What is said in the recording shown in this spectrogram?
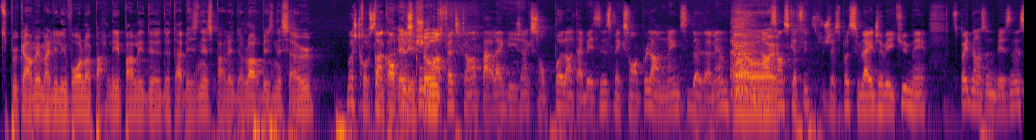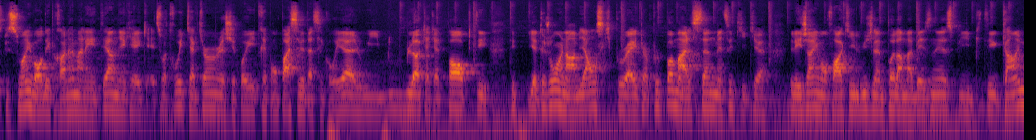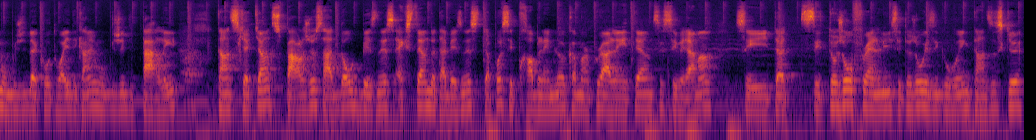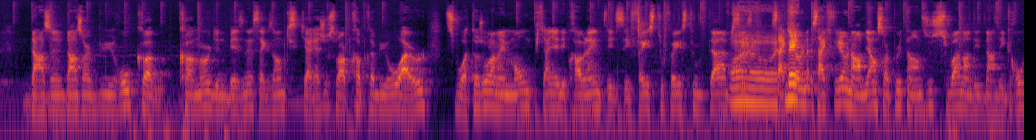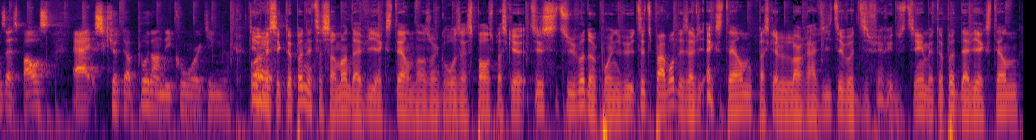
tu peux quand même aller les voir, leur parler, parler de, ta business, parler de leur business à eux. Moi, je trouve ça encore plus cool, choses. en fait, justement, de parler avec des gens qui sont pas dans ta business, mais qui sont un peu dans le même type de domaine. dans le sens que, tu sais, je sais pas si vous l'avez déjà vécu, mais tu peux être dans une business, puis souvent, il va y avoir des problèmes à l'interne. Tu vas trouver quelqu'un, je sais pas, il te répond pas assez vite à ses courriels, ou il bloque à quelque part, puis il y a toujours une ambiance qui peut être un peu pas malsaine, mais tu sais, que les gens, ils vont faire, OK, lui, je l'aime pas dans ma business, puis, puis t'es quand même obligé de le côtoyer, t'es quand même obligé d'y parler. Tandis que quand tu parles juste à d'autres business externes de ta business, t'as pas ces problèmes-là comme un peu à l'interne, tu sais, c'est vraiment c'est toujours friendly, c'est toujours easygoing, tandis que dans un, dans un bureau comme, commun d'une business, exemple, qui, qui aurait juste leur propre bureau à eux, tu vois toujours le même monde, puis quand il y a des problèmes, c'est face-to-face tout le temps. Ça, crée ça, crée une ambiance un peu tendue souvent dans des, dans des gros espaces, euh, ce que tu n'as pas dans des coworking. Ouais, mais c'est que tu n'as pas nécessairement d'avis externe dans un gros espace, parce que si tu vas d'un point de vue, tu peux avoir des avis externes parce que leur avis va différer du tien, mais tu n'as pas d'avis externe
